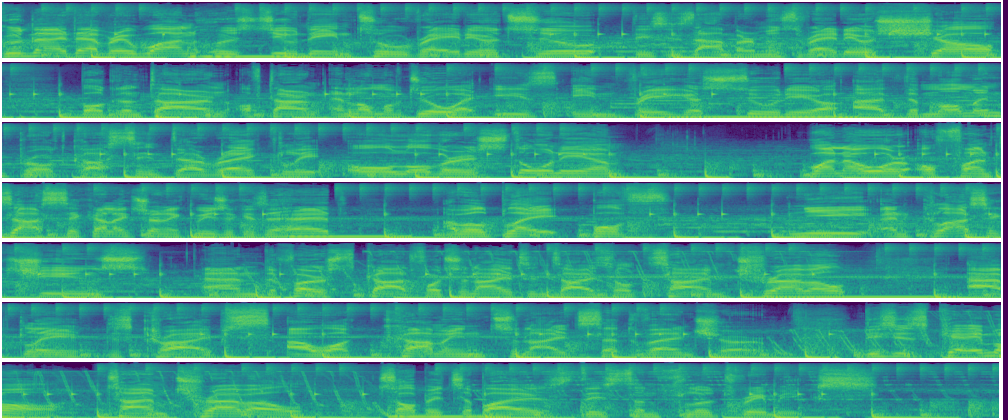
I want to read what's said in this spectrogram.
Good night, everyone who's tuned in to Radio 2. This is Amber Muse Radio Show. Bogdan Tarn of Tarn and Lomov Duo is in Riga studio at the moment, broadcasting directly all over Estonia. One hour of fantastic electronic music is ahead. I will play both new and classic tunes, and the first cut for tonight entitled Time Travel aptly describes our coming tonight's adventure. This is KMO, Time Travel, Toby Tobias Distant Flute Remix.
